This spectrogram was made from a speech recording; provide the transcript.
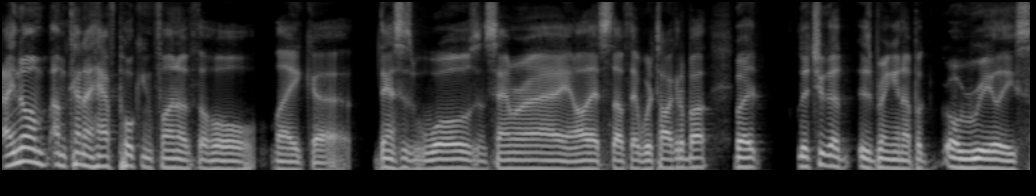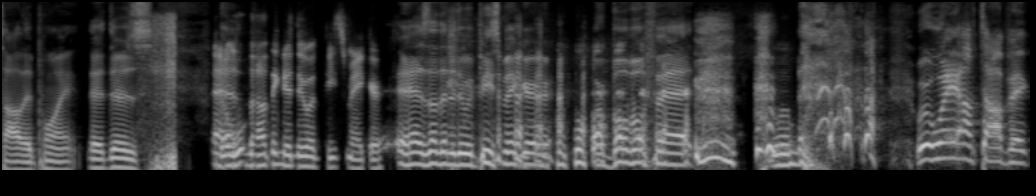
I know I'm, I'm kind of half poking fun of the whole like uh, dances with wolves and samurai and all that stuff that we're talking about. But Lechuga is bringing up a, a really solid point. There, there's, That the has nothing to do with Peacemaker. it has nothing to do with Peacemaker or Boba Fett. we're way off topic.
